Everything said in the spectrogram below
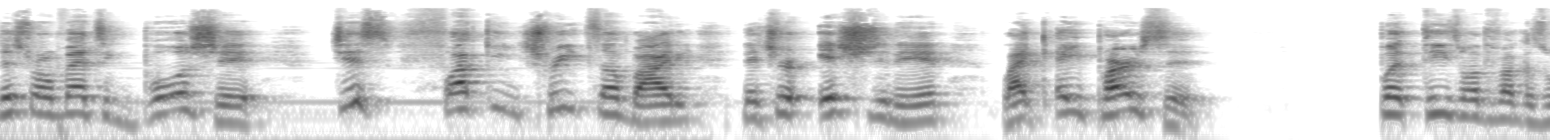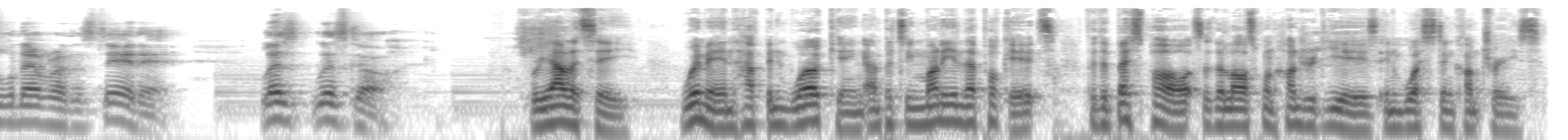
this romantic bullshit. Just fucking treat somebody that you're interested in like a person. But these motherfuckers will never understand that. Let's let's go. Reality. Women have been working and putting money in their pockets for the best parts of the last 100 years in Western countries.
